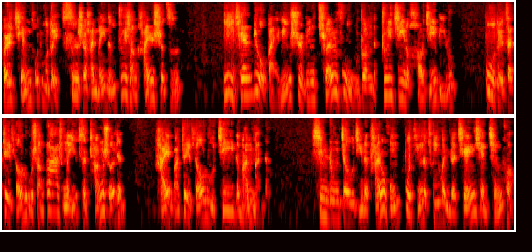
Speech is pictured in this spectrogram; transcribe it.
而前头部队此时还没能追上韩世子，一千六百名士兵全副武装的追击了好几里路，部队在这条路上拉成了一次长蛇阵，还把这条路挤得满满的。心中焦急的谭红不停地催问着前线情况，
